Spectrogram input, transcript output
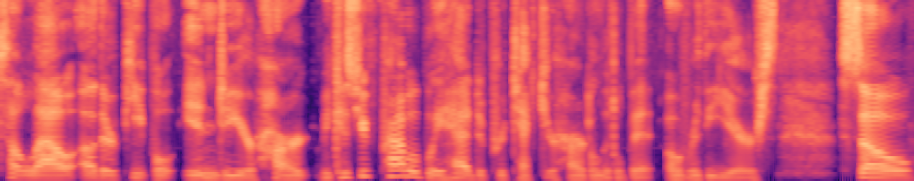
to allow other people into your heart because you've probably had to protect your heart a little bit over the years. So,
